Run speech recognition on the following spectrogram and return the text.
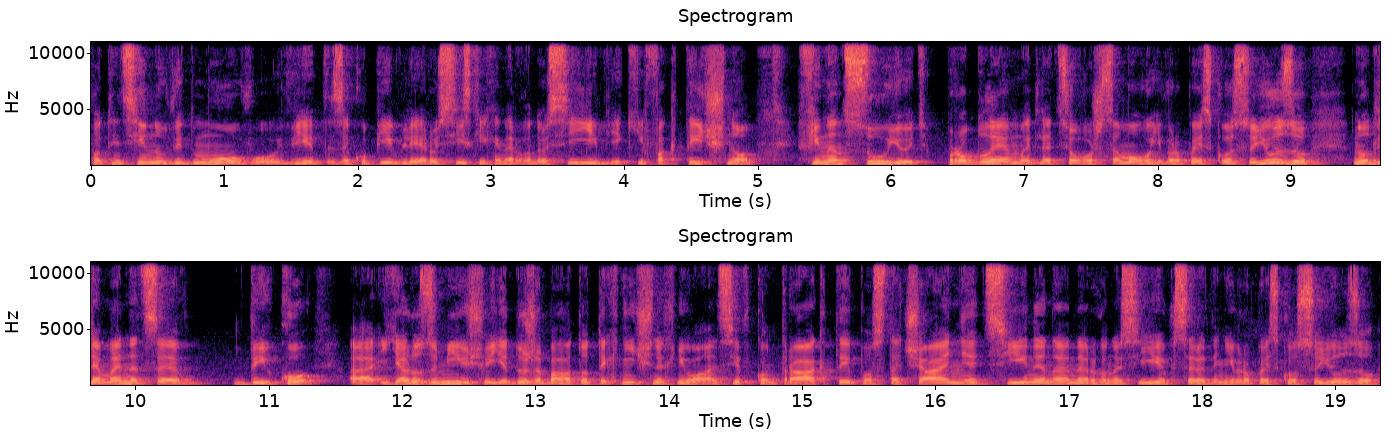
потенційну відмову від закупівлі російських енергоносіїв, які фактично фінансують проблеми для цього ж самого європейського союзу. Ну для мене це. Дико, Е, я розумію, що є дуже багато технічних нюансів: контракти, постачання, ціни на енергоносії всередині Європейського союзу.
